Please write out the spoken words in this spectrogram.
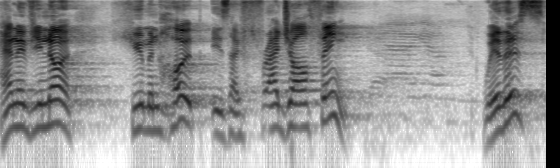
Many of you know human hope is a fragile thing? It withers.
